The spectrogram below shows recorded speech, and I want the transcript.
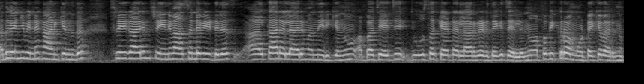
അത് കഴിഞ്ഞ് പിന്നെ കാണിക്കുന്നത് ശ്രീകാര്യം ശ്രീനിവാസന്റെ വീട്ടിൽ ആൾക്കാരെല്ലാവരും വന്നിരിക്കുന്നു. അപ്പോൾ ചേച്ചി ജ്യൂസൊക്കെ ആയിട്ട് എല്ലാവരുടെ അടുത്തേക്ക് ചെല്ലുന്നു. അപ്പോൾ വിക്രം അങ്ങോട്ടേക്ക് വരുന്നു.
